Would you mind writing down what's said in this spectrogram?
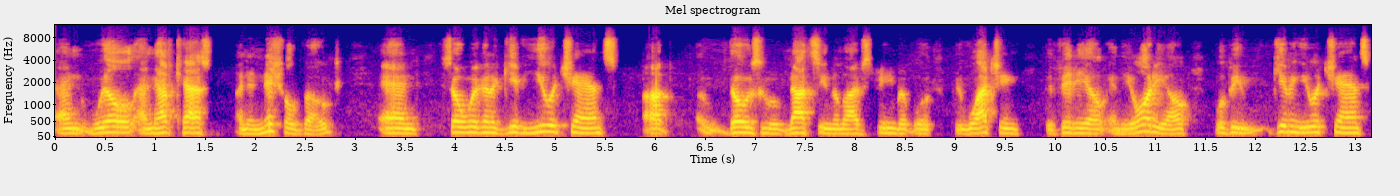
and will and have cast an initial vote. And so we're going to give you a chance uh, those who have not seen the live stream but will be watching the video and the audio will be giving you a chance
